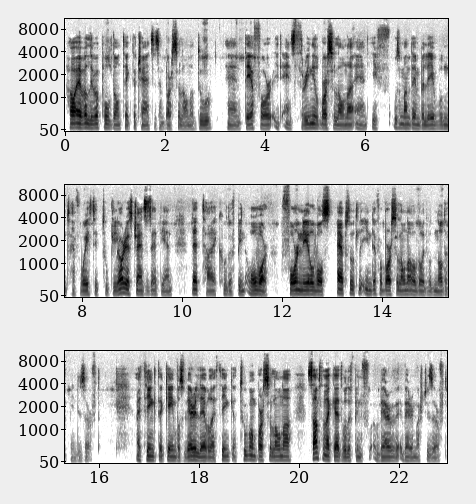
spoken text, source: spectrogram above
However, Liverpool don't take the chances, and Barcelona do and therefore it ends 3-0 Barcelona and if Ousmane Dembele wouldn't have wasted two glorious chances at the end that tie could have been over. 4-0 was absolutely in there for Barcelona although it would not have been deserved. I think the game was very level. I think a 2-1 Barcelona something like that would have been very very much deserved.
